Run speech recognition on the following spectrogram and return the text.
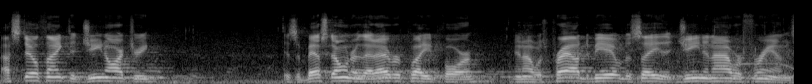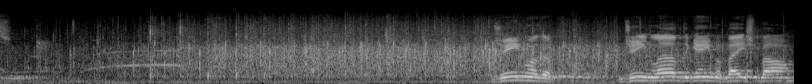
I still think that Gene Autry is the best owner that I ever played for, and I was proud to be able to say that Gene and I were friends. Gene was a Gene loved the game of baseball,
